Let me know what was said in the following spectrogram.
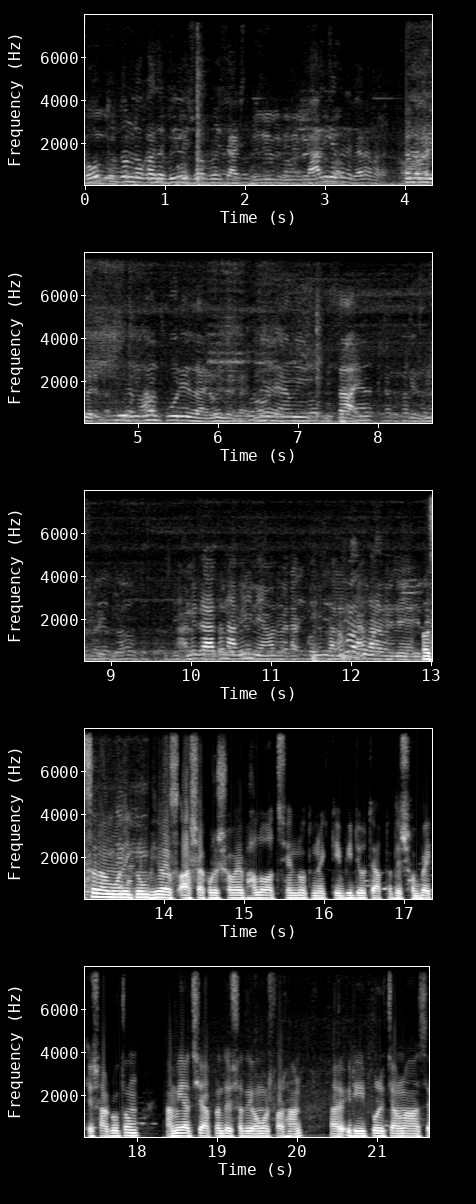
সত্তর জন লোক আছে বিলি সব রয়েছে আসতে গাড়ি এখানে বেড়া মারা? পড়ে যায় ওই জায়গায়। আমি যাই। আমি যাতে নামিনি আমার বেটা কোনদিন আমরা তো নামিনি। আসসালামু আলাইকুম ভিউয়ার্স আশা করি সবাই ভালো আছেন। নতুন একটি ভিডিওতে আপনাদের সবাইকে স্বাগতম। আমি আছি আপনাদের সাথে অমর ফারহান আর এটির পরিচালনা আছে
